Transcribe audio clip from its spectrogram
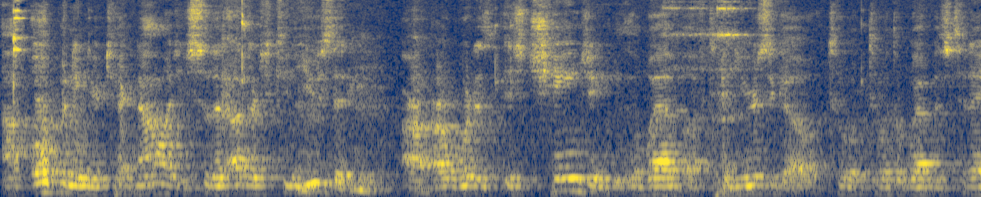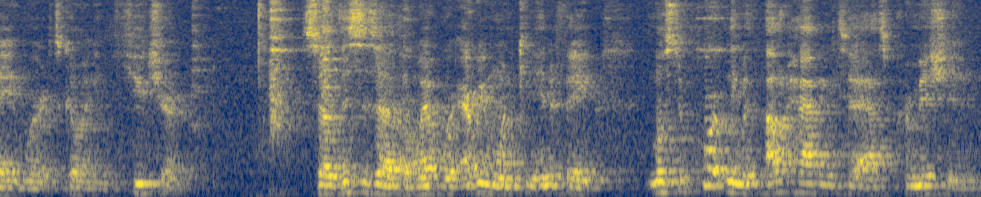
uh, opening your technology so that others can use it are, are what is, is changing the web of 10 years ago to, to what the web is today and where it's going in the future. So this is a, a web where everyone can innovate, most importantly without having to ask permission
